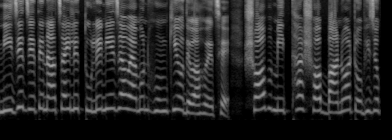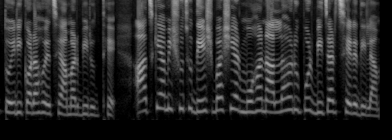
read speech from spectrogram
নিজে যেতে না চাইলে তুলে নিয়ে যাও এমন হুমকিও দেওয়া হয়েছে। সব মিথ্যা, সব বানোয়াট অভিযোগ তৈরি করা হয়েছে আমার বিরুদ্ধে। আজকে আমি শুধু দেশবাসী আর মহান আল্লাহর উপর বিচার ছেড়ে দিলাম।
